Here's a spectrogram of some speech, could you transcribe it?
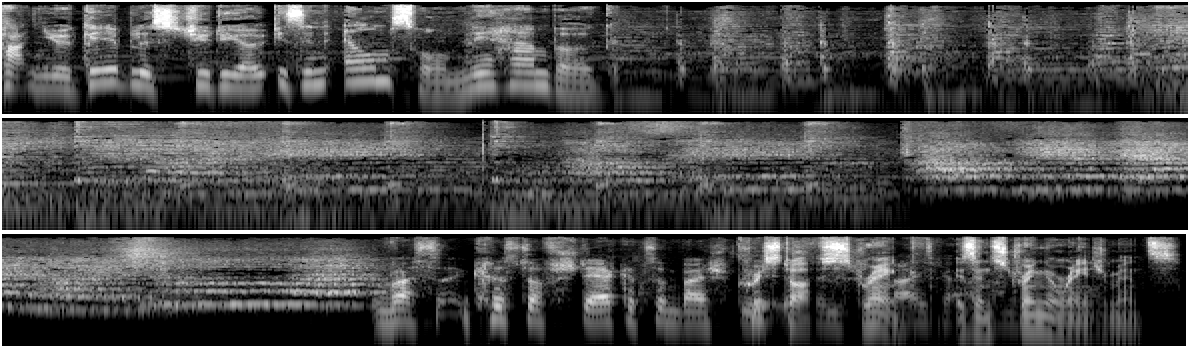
Hanjo Gäbler's studio is in Elmshorn near Hamburg. Christophs Stärke zum Beispiel Christoph's ist, sind strength is in string arrangements,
